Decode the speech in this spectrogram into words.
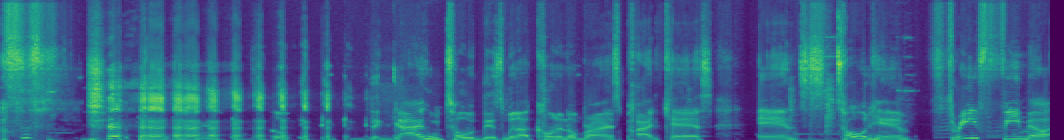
The guy who told this went on Conan O'Brien's podcast and told him three female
